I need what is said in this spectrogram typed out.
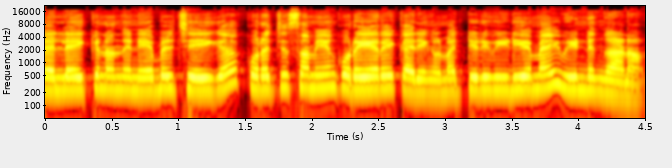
ബെല്ലൈക്കൺ ഒന്ന് എനേബിൾ ചെയ്യുക. കുറച്ച് സമയം കുറേയേറെ കാര്യങ്ങൾ മറ്റൊരു വീഡിയോയുമായി വീണ്ടും കാണാം.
